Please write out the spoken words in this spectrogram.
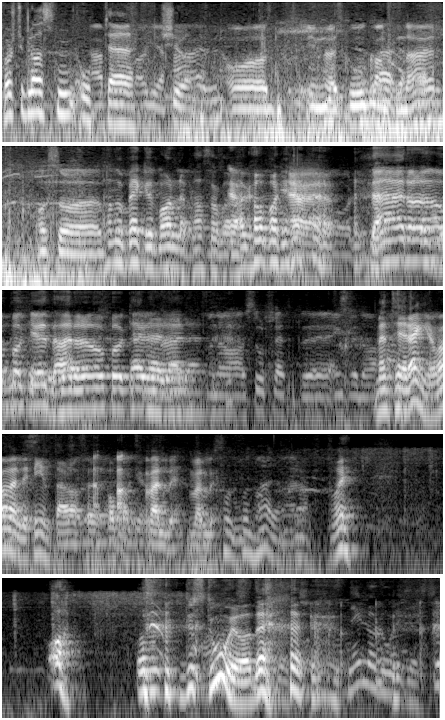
førsteklassen opp til sjøen. og inn ved skogkanten der, og så Han har begge alle plassene. Ja. Ja. Der er han hoppbakke, der er han hoppbakke. Men det var stort sett eh, egentlig da Men terrenget var veldig fint der, da. for Ja, veldig, veldig. Oi. Åh! Du sto jo det. Snill og rolig gutt.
